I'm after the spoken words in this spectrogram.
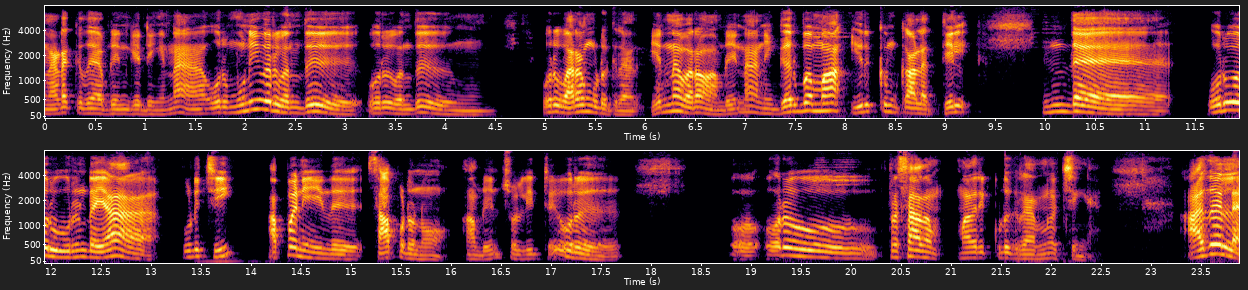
நடக்குது அப்படின்னு கேட்டிங்கன்னா ஒரு முனிவர் வந்து ஒரு வந்து ஒரு வரம் கொடுக்குறாரு. என்ன வரம் அப்படின்னா நீ கர்ப்பமாக இருக்கும் காலத்தில் இந்த ஒரு ஒரு உருண்டையாக பிடிச்சி அப்போ நீ இது சாப்பிடணும் அப்படின்னு சொல்லிட்டு ஒரு ஒரு பிரசாதம் மாதிரி கொடுக்குறாருன்னு வச்சுங்க. அதில்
